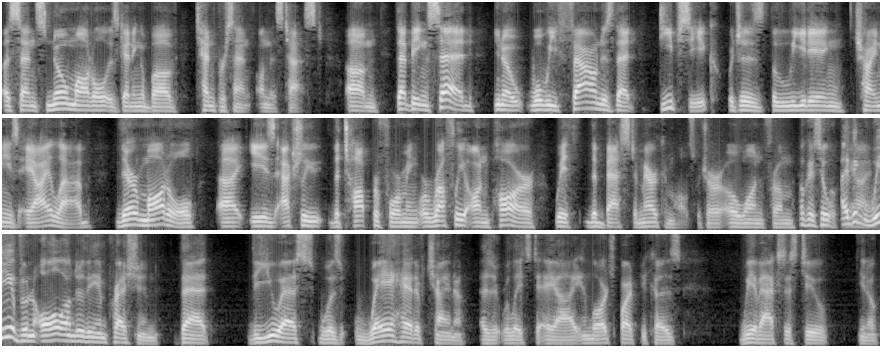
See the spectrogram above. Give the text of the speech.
a sense, no model is getting above 10% on this test. Um, that being said, you know what we found is that DeepSeek, which is the leading Chinese AI lab, their model uh, is actually the top performing or roughly on par with the best American models, which are O1 from. Okay, so OpenAI. I think we have been all under the impression that the U.S. was way ahead of China as it relates to AI, in large part because we have access to, you know,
